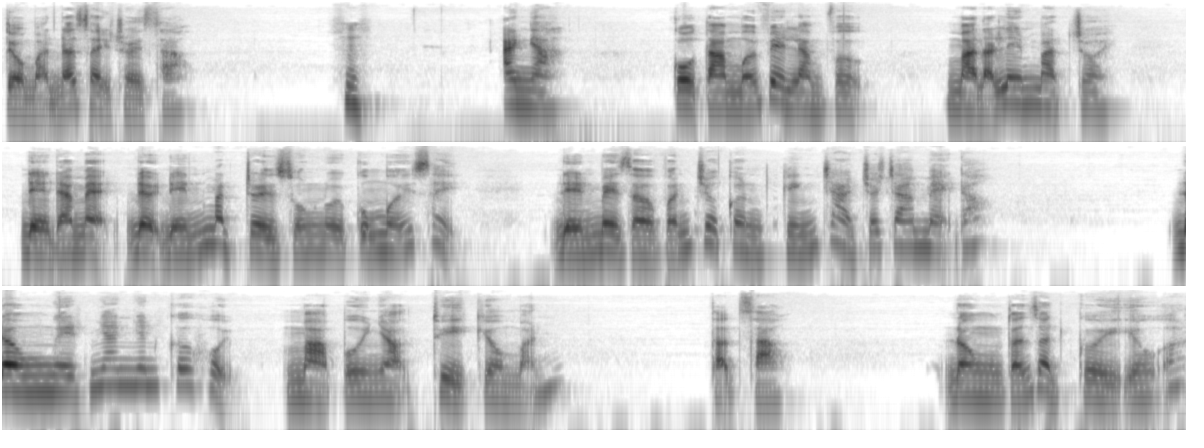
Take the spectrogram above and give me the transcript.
Tiểu Mẫn đã dậy rồi sao? Anh à, cô ta mới về làm vợ mà đã lên mặt rồi. Để đa mẹ đợi đến mặt trời xuống núi cũng mới dậy. Đến bây giờ vẫn chưa cần kính trà cho cha mẹ đó. Đồng Nguyệt Nhan nhân cơ hội mà bôi nhọ Thủy Kiều Mẫn. Thật sao? Đồng Tuấn giật cười yếu ớt.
